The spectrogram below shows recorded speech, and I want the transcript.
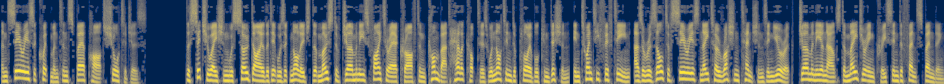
and serious equipment and spare parts shortages. The situation was so dire that it was acknowledged that most of Germany's fighter aircraft and combat helicopters were not in deployable condition. In 2015, as a result of serious NATO Russian tensions in Europe, Germany announced a major increase in defense spending.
